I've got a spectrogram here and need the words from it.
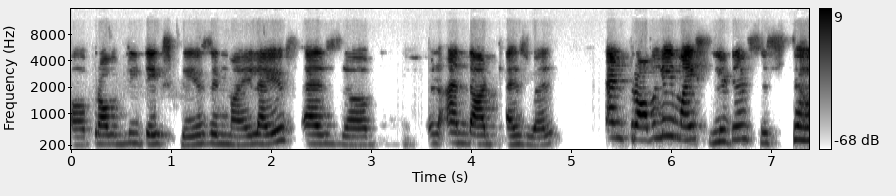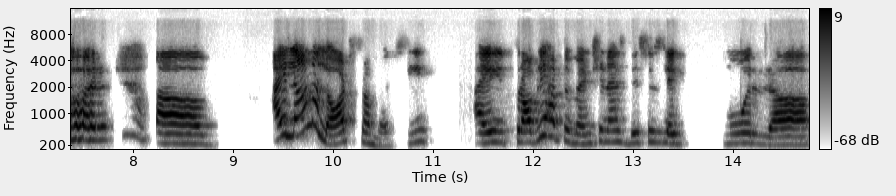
uh, probably takes place in my life as uh, and that as well. And probably my little sister, uh, I learn a lot from her. See, I probably have to mention as this is like more, uh,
